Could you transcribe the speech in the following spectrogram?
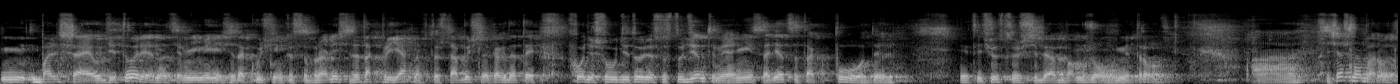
большая аудитория, но тем не менее все так кучненько собрались. Это так приятно, потому что обычно, когда ты входишь в аудиторию со студентами, они садятся так подаль. И ты чувствуешь себя бомжом в метро. А сейчас наоборот,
